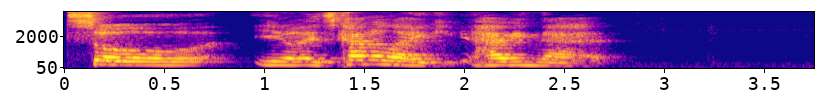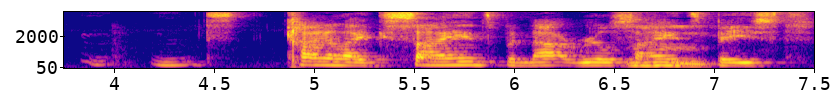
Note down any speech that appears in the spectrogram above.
so you know, it's kind of like having that kind of like science, but not real science based.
